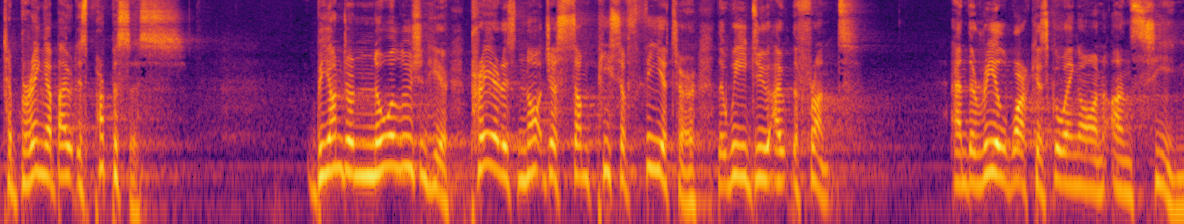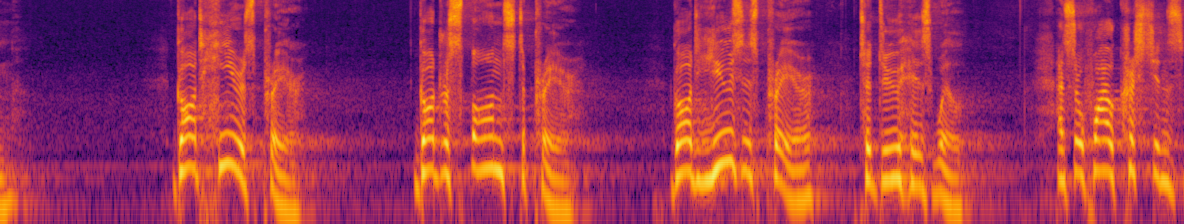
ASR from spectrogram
to bring about his purposes. Be under no illusion here. Prayer is not just some piece of theater that we do out the front. and the real work is going on unseen. God hears prayer. God responds to prayer. God uses prayer to do his will. And so, while Christians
